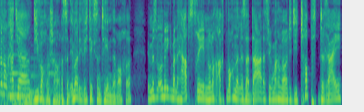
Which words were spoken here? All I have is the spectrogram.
Marvin und Katja, die Wochenschau. Das sind immer die wichtigsten Themen der Woche. Wir müssen unbedingt über den Herbst reden. Nur noch acht Wochen, dann ist er da. Deswegen machen wir heute die Top 3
